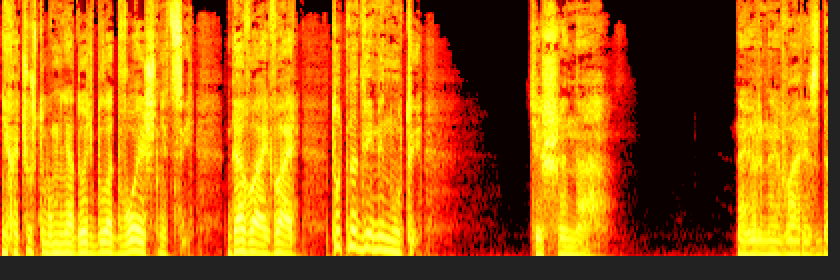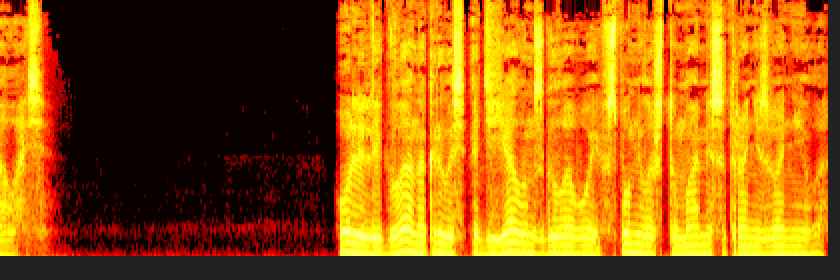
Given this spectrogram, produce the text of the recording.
Не хочу, чтобы у меня дочь была двоечницей. Давай, Варь, тут на две минуты». Тишина. Наверное, Варя сдалась. Оля легла, накрылась одеялом с головой, вспомнила, что маме с утра не звонила.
